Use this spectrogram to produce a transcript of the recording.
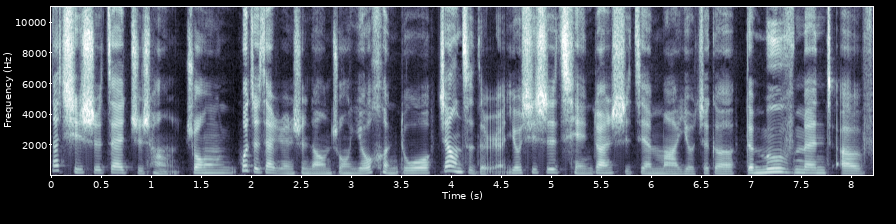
那其实，在职场中或者在人生当中，有很多这样子的人，尤其是前一段时间嘛，有这个 the movement of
